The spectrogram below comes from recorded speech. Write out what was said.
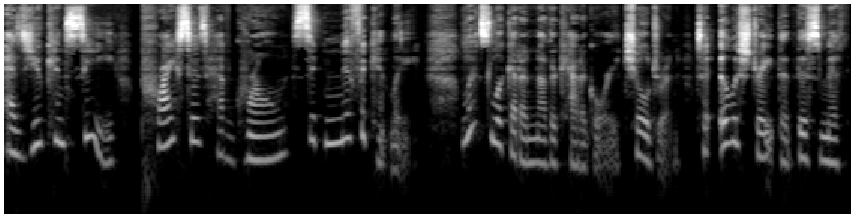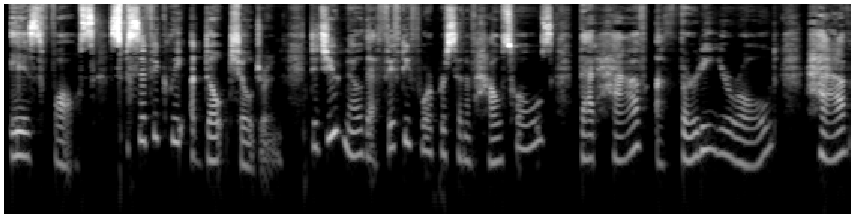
As you can see, prices have grown significantly. Let's look at another category, children, to illustrate that this myth is false, specifically adult children. Did you know that 54% of households that have a 30 year old have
